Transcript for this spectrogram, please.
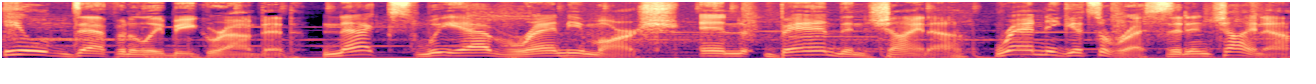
he'll definitely be grounded. Next, we have Randy Marsh. In Banned in China, Randy gets arrested in China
